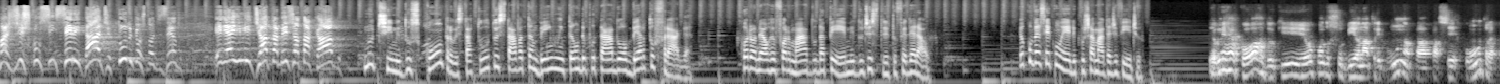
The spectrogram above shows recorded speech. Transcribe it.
mas diz com sinceridade tudo que eu estou dizendo. Ele é imediatamente atacado. No time dos contra o estatuto estava também o então deputado Alberto Fraga, coronel reformado da PM do Distrito Federal. Eu conversei com ele por chamada de vídeo. Eu me recordo que eu, quando subia na tribuna para ser contra,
